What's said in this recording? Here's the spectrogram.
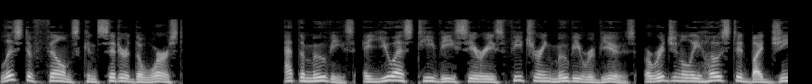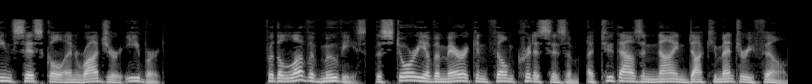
List of films considered the worst At the Movies, a U.S. TV series featuring movie reviews, originally hosted by Gene Siskel and Roger Ebert For the Love of Movies, The Story of American Film Criticism, a 2009 documentary film.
